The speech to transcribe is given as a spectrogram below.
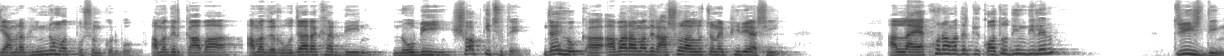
যে আমরা ভিন্ন মত পোষণ করব। আমাদের কাবা, আমাদের রোজা রাখার দিন, নবী সব কিছুতে যাই হোক আবার আমাদের আসল আলোচনায় ফিরে আসি। আল্লাহ এখন আমাদেরকে কত দিন দিলেন? ত্রিশ দিন।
